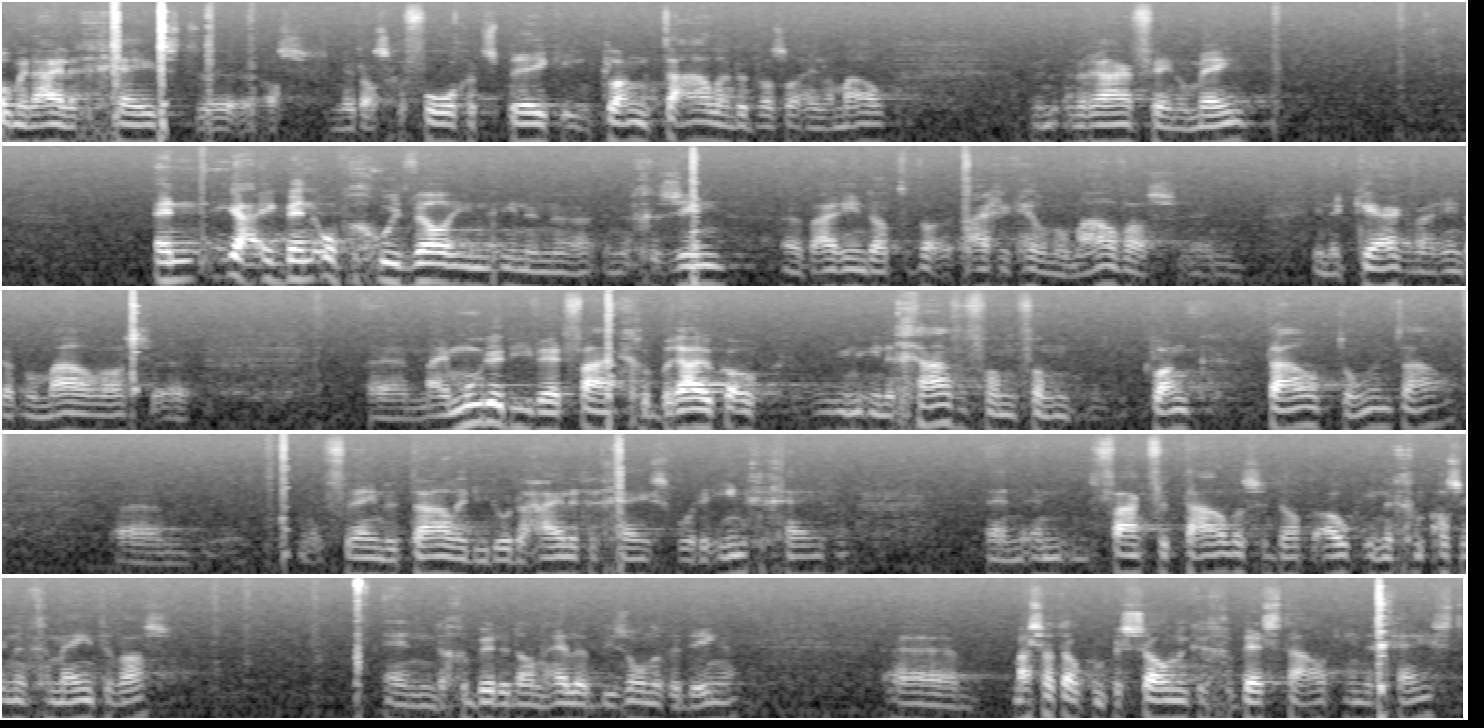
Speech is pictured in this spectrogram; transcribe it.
met de Heilige Geest, eh, als, met als gevolg het spreken in klanktalen. Dat was al helemaal een, raar fenomeen. En ja, ik ben opgegroeid wel in, in, een, eh, een gezin eh, waarin dat eigenlijk heel normaal was. In een kerk waarin dat normaal was. mijn moeder die werd vaak gebruikt ook in, in de gave van, van klanktaal, tongentaal. Ehm, vreemde talen die door de Heilige Geest worden ingegeven. En, en vaak vertaalden ze dat ook in de, als in een gemeente was. En er gebeurden dan hele bijzondere dingen. Uh, maar zat ook een persoonlijke gebedstaal in de geest.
